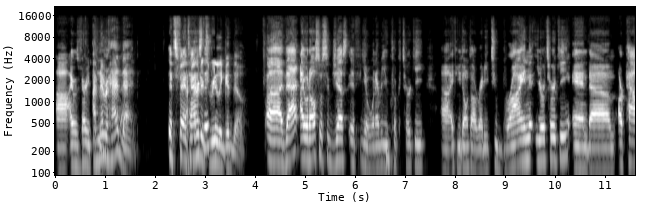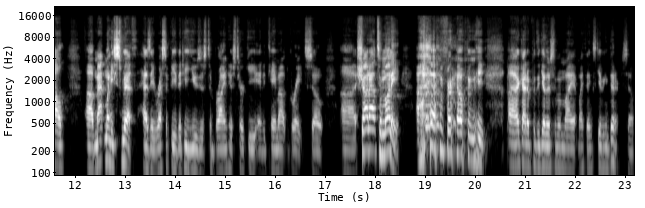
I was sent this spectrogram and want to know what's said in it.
uh, I was very. I've never had that. that. It's fantastic. I heard it's really good though. Uh, that I would also suggest if you know whenever you cook turkey, uh, if you don't already, to brine your turkey. And um, our pal uh, Matt Money Smith has a recipe that he uses to brine his turkey, and it came out great. So uh, shout out to Money uh, for helping me uh, kind of put together some of my my Thanksgiving dinner. So.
